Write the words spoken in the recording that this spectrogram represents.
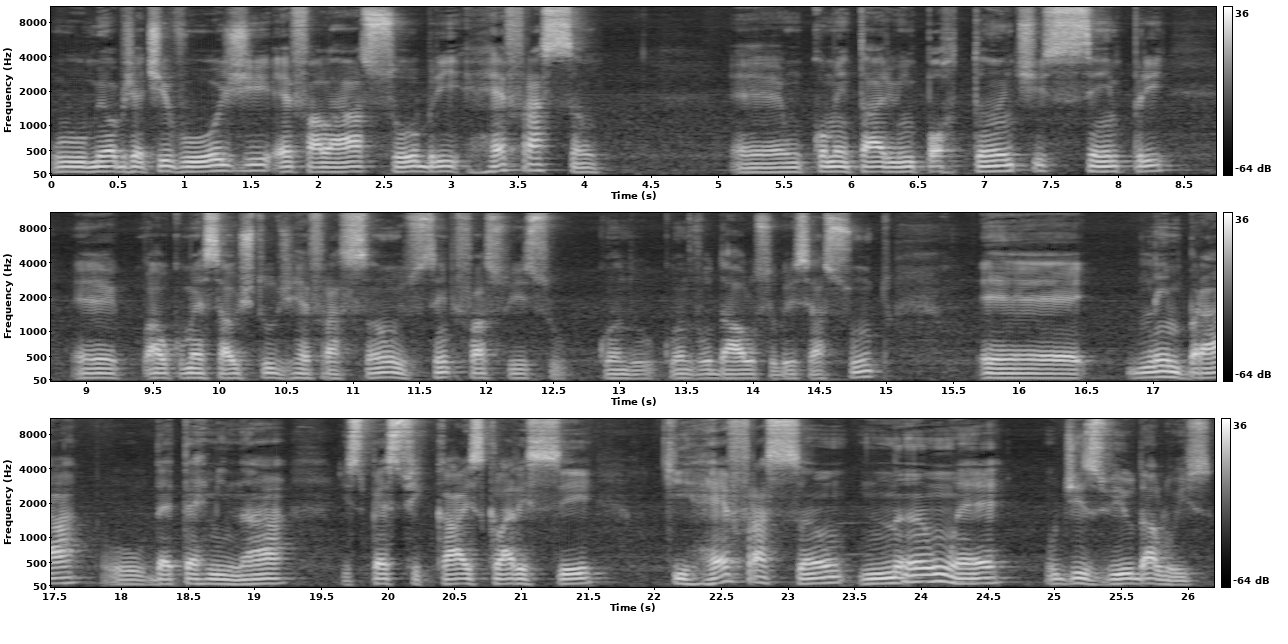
O meu objetivo hoje é falar sobre refração. É um comentário importante sempre é, ao começar o estudo de refração. Eu sempre faço isso quando, quando vou dar aula sobre esse assunto. É, lembrar ou determinar especificar, esclarecer que refração não é o desvio da luz.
